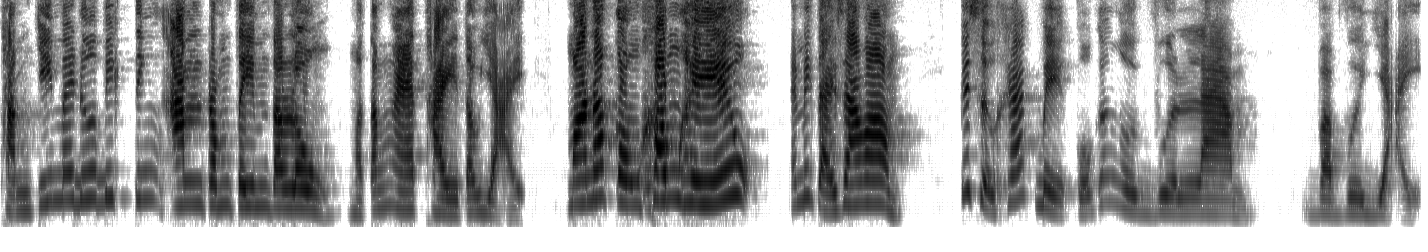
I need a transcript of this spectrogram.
Thậm chí mấy đứa biết tiếng anh trong tim tao luôn. Mà tao nghe thầy tao dạy. Mà nó còn không hiểu. Em biết tại sao không? Cái sự khác biệt của cái người vừa làm và vừa dạy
